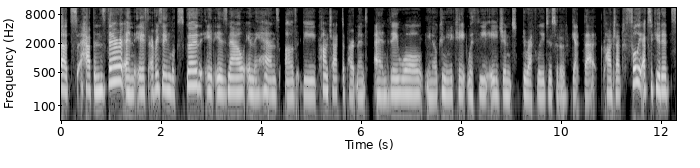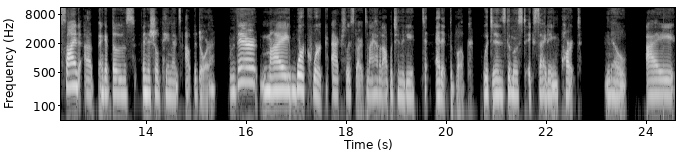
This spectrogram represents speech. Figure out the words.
that happens there. And if everything looks good, it is now in the hands of the contract department and they will, you know, communicate with the agent directly to sort of get that contract fully executed, signed up, and get those initial payments out the door. From there, my work work actually starts and I have an opportunity to edit the book, which is the most exciting part. You know, I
